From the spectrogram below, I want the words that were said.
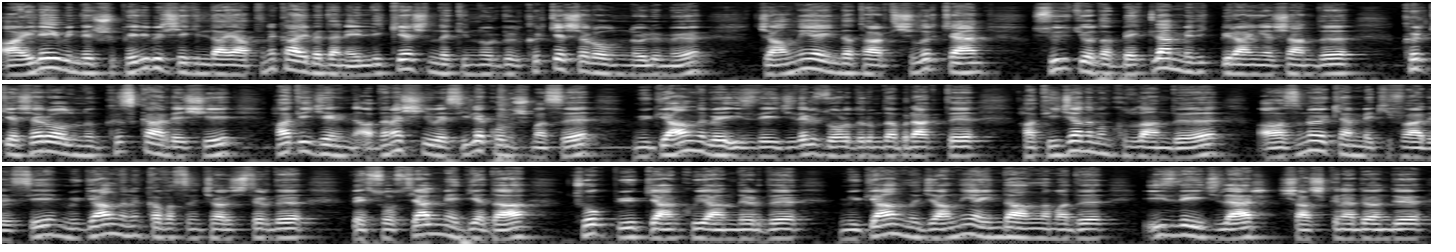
aile evinde şüpheli bir şekilde hayatını kaybeden 52 yaşındaki Nurgül Kırkyaşaroğlu'nun ölümü canlı yayında tartışılırken stüdyoda beklenmedik bir an yaşandı. 40 Yaşaroğlu'nun kız kardeşi Hatice'nin Adana şivesiyle konuşması Müge Anlı ve izleyicileri zor durumda bıraktı. Hatice Hanım'ın kullandığı ağzına ökenmek ifadesi Müge Anlı'nın kafasını çalıştırdı ve sosyal medyada çok büyük yankı uyandırdı. Müge Anlı canlı yayında anlamadı. İzleyiciler şaşkına döndü.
